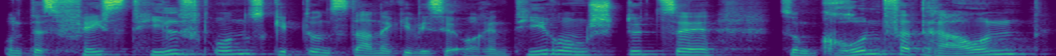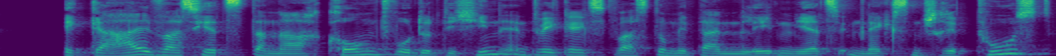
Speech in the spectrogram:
Und das Fest hilft uns, gibt uns da eine gewisse Orientierung, Stütze, so ein Grundvertrauen, egal was jetzt danach kommt, wo du dich hinentwickelst, was du mit deinem Leben jetzt im nächsten Schritt tust,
